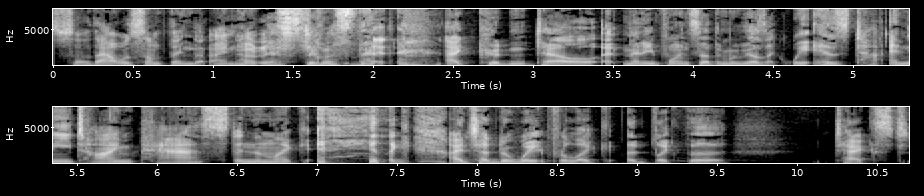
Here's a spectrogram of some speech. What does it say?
So that was something that I noticed was that I couldn't tell at many points of the movie. I was like, "Wait, has ti any time passed?" And then like, like I just had to wait for like a, like the text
